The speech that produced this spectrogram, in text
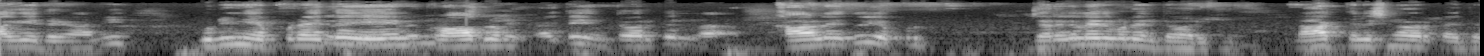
ఆగేది కానీ గుడిని ఎప్పుడైతే ఏం ప్రాబ్లం అయితే ఇంతవరకు కాలేదు ఎప్పుడు జరగలేదు కూడా ఇంతవరకు. నాకు తెలిసిన వరకు అయితే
